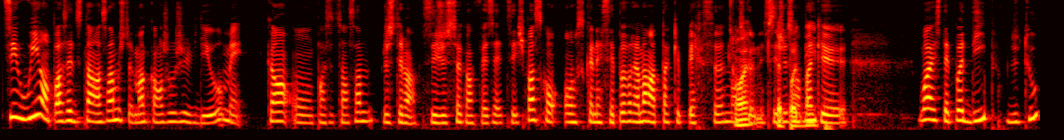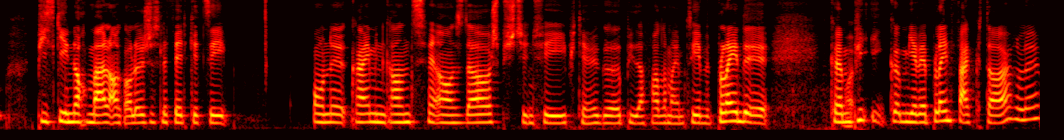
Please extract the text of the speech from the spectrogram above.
tu sais, oui, on passait du temps ensemble, justement, quand on jouait aux jeux vidéo, mais quand on passait temps ensemble, justement, c'est juste ça qu'on faisait. Je pense qu'on on se connaissait pas vraiment en tant que personne. On Ouais, se connaissait c'était juste pas en tant deep. que... Ouais, c'était pas deep du tout. Puis ce qui est normal, encore là, juste le fait que, tu sais, on a quand même une grande différence d'âge, puis je suis une fille, puis t'es un gars, puis des affaires de même. Il y avait plein de... Comme, Ouais. puis, comme il y avait plein de facteurs, là.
